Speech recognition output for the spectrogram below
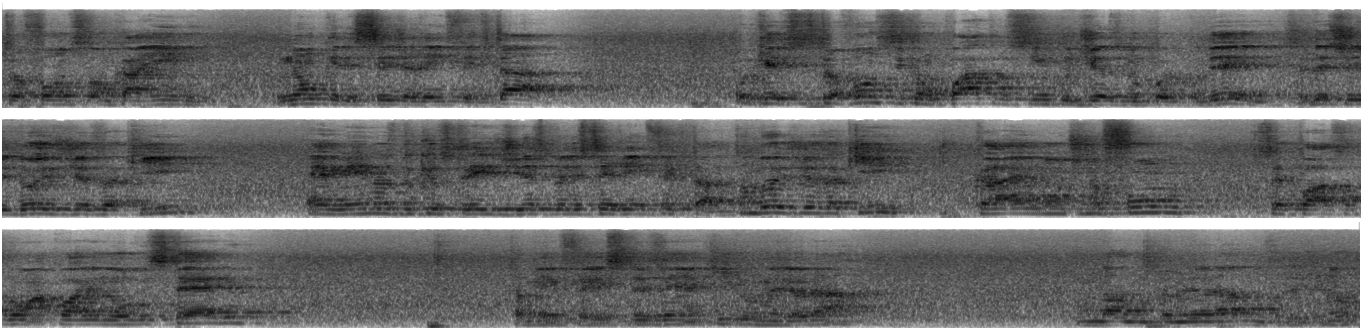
trofões vão caindo, não que ele seja reinfectado. Porque esses trofões ficam 4 ou 5 dias no corpo dele, você deixa ele dois dias aqui, é menos do que os três dias para ele ser reinfectado. Então dois dias aqui, cai um monte no fundo, você passa para um aquário novo estéreo. Também fez esse desenho aqui, vou melhorar. não dá muito para melhorar, vamos fazer de novo.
